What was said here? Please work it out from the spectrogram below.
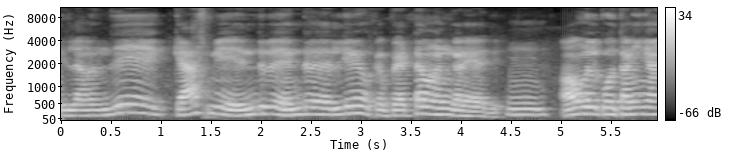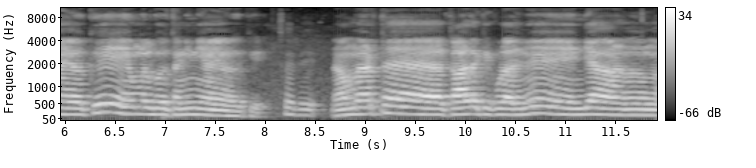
இதில் வந்து காஷ்மீர் எந்த எந்த இதுலேயும் பெட்டவன் கிடையாது. அவங்களுக்கு ஒரு தனி நியாயம் இருக்குது இவங்களுக்கு ஒரு தனி நியாயம் இருக்குது சரி. நம்ம இடத்த கால் வைக்கக்கூடாதுன்னு இந்தியா ராணுவங்க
